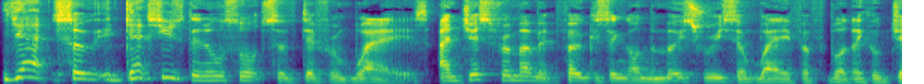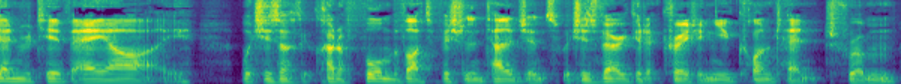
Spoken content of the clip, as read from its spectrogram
Yeah, so it gets used in all sorts of different ways. And just for a moment, focusing on the most recent wave of what they call generative AI, which is a kind of form of artificial intelligence, which is very good at creating new content from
